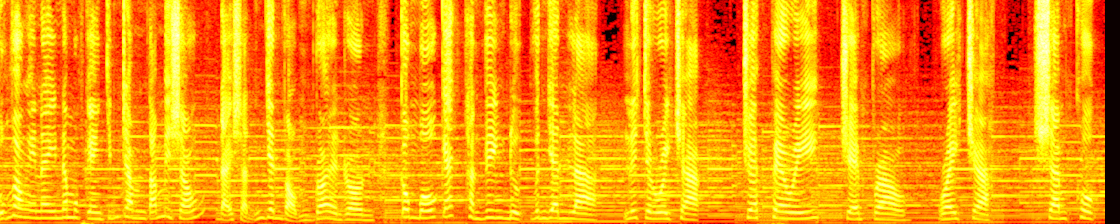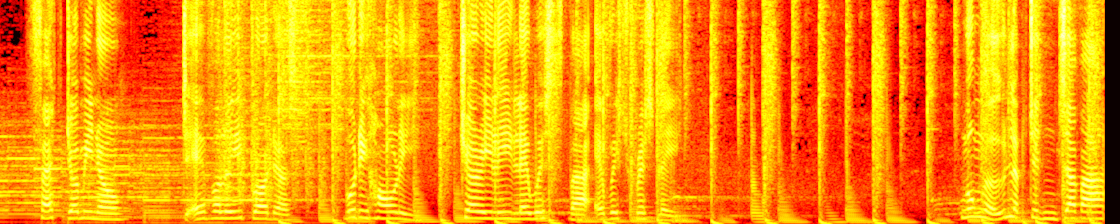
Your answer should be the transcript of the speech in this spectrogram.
Cũng vào ngày này năm 1986, đại sảnh danh vọng Royal Roll công bố các thành viên được vinh danh là Little Richard, Jeff Perry, James Brown, Ray Charles, Sam Cooke, Fat Domino, The Everly Brothers, Buddy Holly, Jerry Lee Lewis và Elvis Presley. Ngôn ngữ lập trình Java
